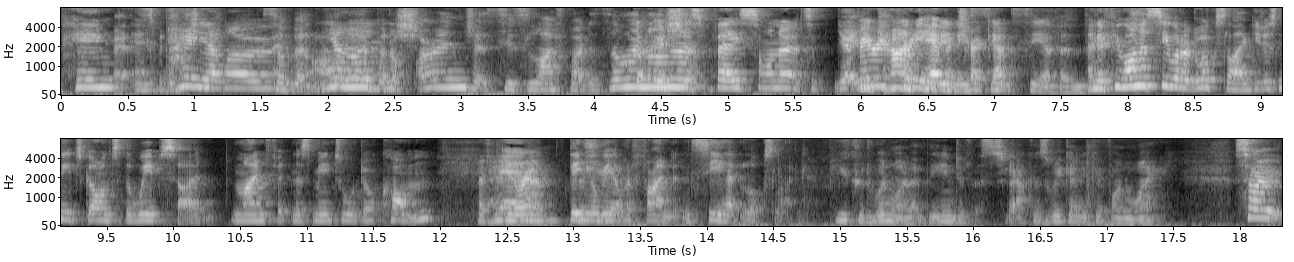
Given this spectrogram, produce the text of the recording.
Pink it's and pink, yellow. It's a bit orange. yellow, bit of orange. It says Life by Design Got on Usha's it. face on it. It's a Yeah, very you pretty habit tracker. And if you want to see what it looks like, you just need to go onto the website, mindfitnessmentor.com. But hang and around, Then you'll be able to find it and see how it looks like. you could win one at the end of this today because we're going to give one away. So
